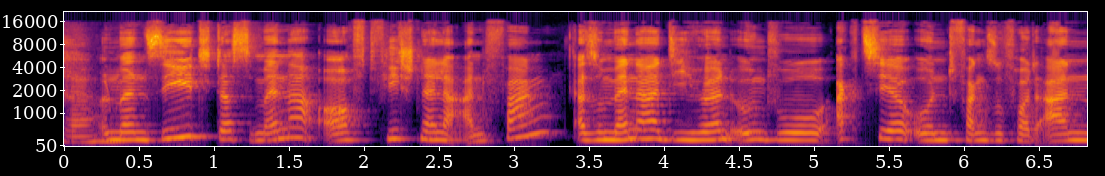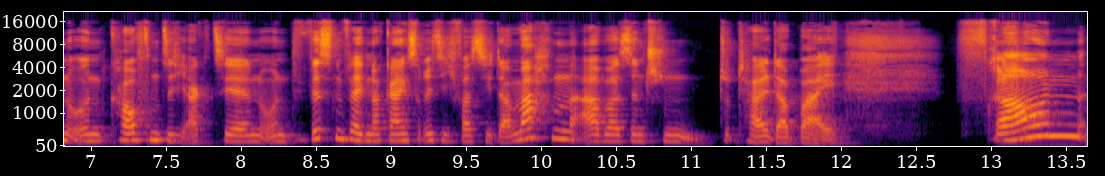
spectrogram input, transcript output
Ja. Und man sieht, dass Männer oft viel schneller anfangen. Also Männer, die hören irgendwo Aktie und fangen sofort an und kaufen sich Aktien und wissen vielleicht noch gar nicht so richtig, was sie da machen, aber sind schon total dabei. Frauen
